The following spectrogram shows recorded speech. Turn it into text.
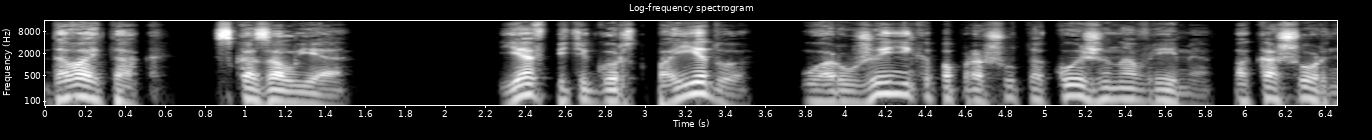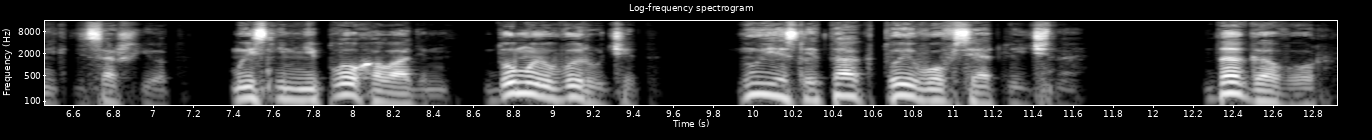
«Давай так», — сказал я. Я в Пятигорск поеду, у оружейника попрошу такой же на время, пока шорник не сошьет. Мы с ним неплохо ладим. Думаю, выручит. Ну, если так, то и вовсе отлично. Договор.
